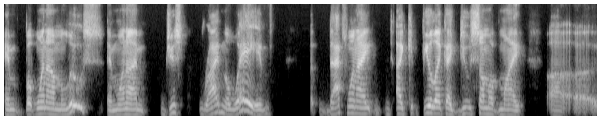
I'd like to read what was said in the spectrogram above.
And but when I'm loose and when I'm just riding the wave, that's when I I feel like I do some of my uh,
